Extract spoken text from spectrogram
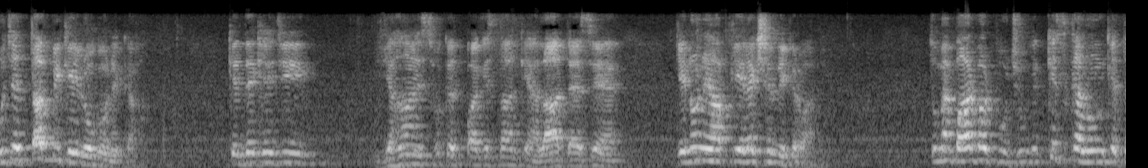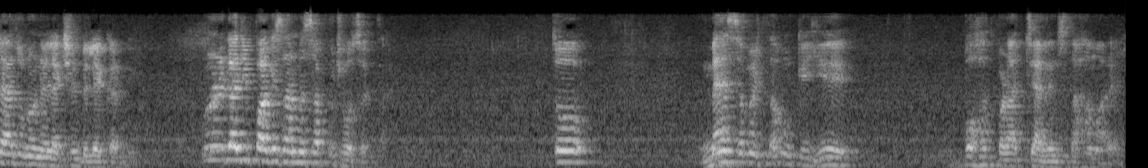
मुझे तब भी कई लोगों ने कहा कि देखिए जी, यहाँ इस वक्त पाकिस्तान के हालात ऐसे हैं कि इन्होंने आपकी इलेक्शन नहीं करवानी। तो मैं बार बार पूछूँ कि किस कानून के तहत उन्होंने इलेक्शन डिले कर दी? उन्होंने कहा जी, पाकिस्तान में सब कुछ हो सकता है। तो मैं समझता हूँ कि ये बहुत बड़ा चैलेंज था हमारे लिए।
